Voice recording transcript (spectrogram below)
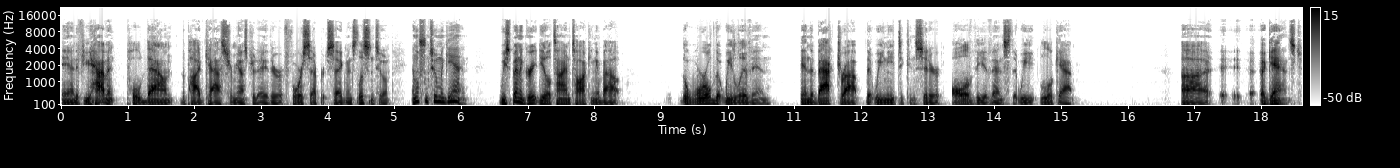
And if you haven't pulled down the podcast from yesterday, there are four separate segments. Listen to them and listen to them again. We spent a great deal of time talking about the world that we live in and the backdrop that we need to consider all of the events that we look at uh, against.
